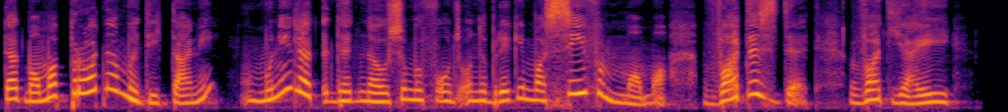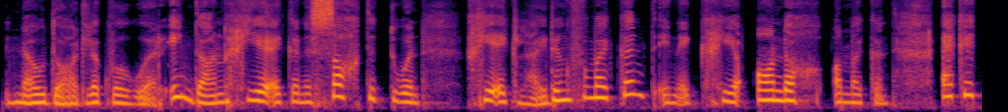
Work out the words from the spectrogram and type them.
dat mamma praat nou met die tannie. Moenie dat dit nou sommer vir ons onderbreek nie, maar sê vir mamma, wat is dit wat jy nou dadelik wil hoor en dan gee ek in 'n sagte toon gee ek leiding vir my kind en ek gee aandag aan my kind. Ek het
